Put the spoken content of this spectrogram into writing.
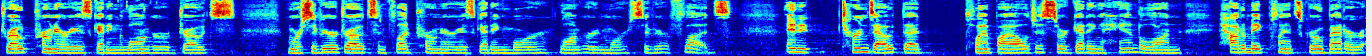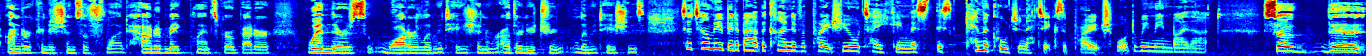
drought prone areas getting longer droughts, more severe droughts, and flood prone areas getting more longer and more severe floods. And it turns out that plant biologists are getting a handle on how to make plants grow better under conditions of flood, how to make plants grow better when there's water limitation or other nutrient limitations. So tell me a bit about the kind of approach you're taking, this, this chemical genetics approach. What do we mean by that? So the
